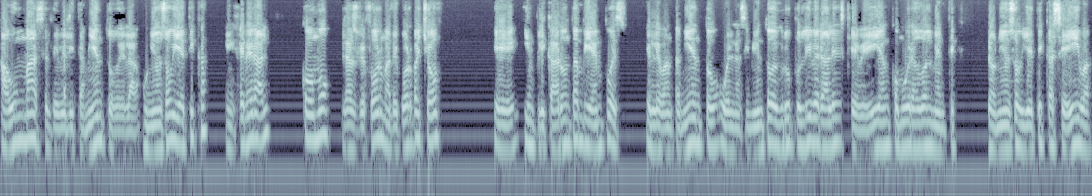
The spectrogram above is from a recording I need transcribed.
aún más el debilitamiento de la Unión Soviética en general, como las reformas de Gorbachev eh, implicaron también pues el levantamiento o el nacimiento de grupos liberales que veían cómo gradualmente la Unión Soviética se iba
